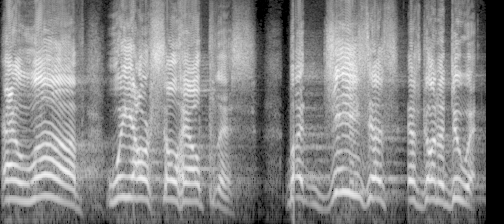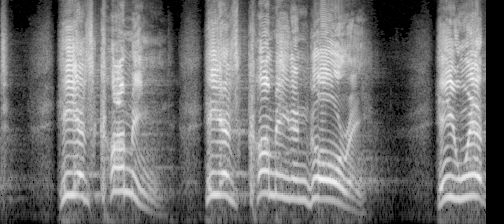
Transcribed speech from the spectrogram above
and love, we are so helpless. But Jesus is going to do it. He is coming. He is coming in glory. He went,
